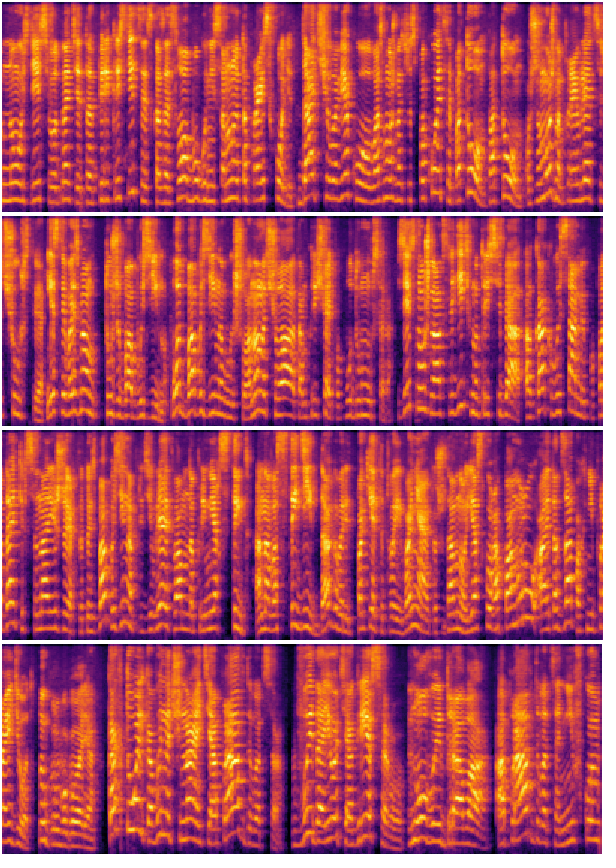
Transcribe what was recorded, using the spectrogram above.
ну, здесь вот, знаете, это перекреститься и сказать, слава богу, не со мной это происходит. Дать человеку возможность успокоиться, потом, потом уже можно проявлять сочувствие. Если возьмем ту же бабу Зину. Вот баба Зина вышла, она начала там кричать по поводу мусора. Здесь нужно отследить внутри себя, а как вы сами попадаете в сценарий жертвы. То есть баба Зина предъявляет вам, например, стыд. Она вас стыдит, да, говорит, пакеты твои воняют уже давно, я скоро помру, а этот запах не пройдет. Ну, грубо говоря. Как только вы начинаете оправдываться, вы даете агрессору новые дрова. Оправдываться ни в коем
